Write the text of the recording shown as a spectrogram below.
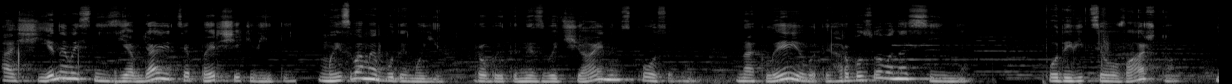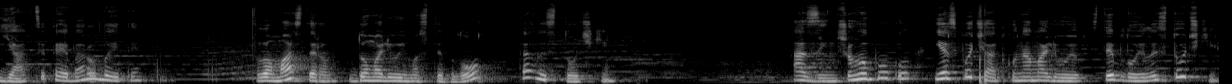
А ще навесні з'являються перші квіти. Ми з вами будемо їх робити незвичайним способом наклеювати гарбузове насіння. Подивіться уважно, як це треба робити. Фломастером домалюємо стебло та листочки. А з іншого боку я спочатку намалюю стебло і листочки,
